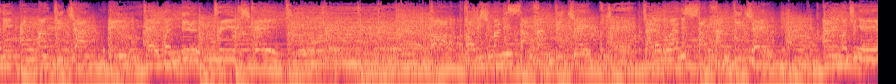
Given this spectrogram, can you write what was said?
보니 악마 기자. 이게 웬일? Dreams came true. 버리심한 이상한 DJ. 잘려도 안 이상한 DJ. 아니면 중에.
